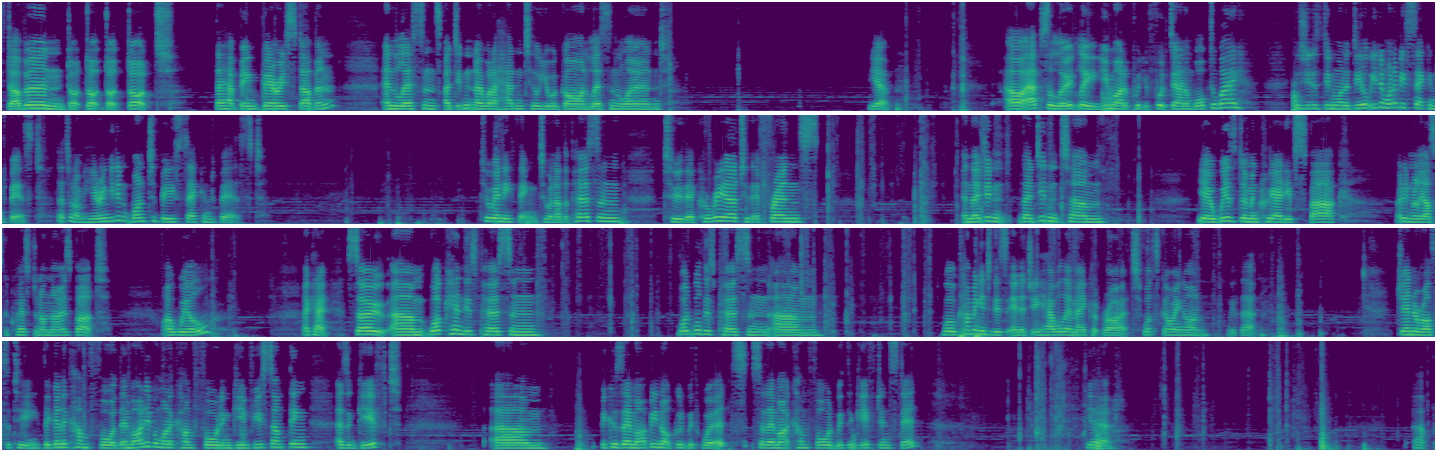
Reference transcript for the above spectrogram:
Stubborn, dot, dot, dot, dot. They have been very stubborn. And lessons, I didn't know what I had until you were gone. Lesson learned. Yep. Oh, absolutely. You might have put your foot down and walked away because you just didn't want to deal. You didn't want to be second best. That's what I'm hearing. You didn't want to be second best to anything, to another person, to their career, to their friends. And they didn't, they didn't, um, yeah, wisdom and creative spark. I didn't really ask a question on those, but I will. Okay, so um, what can this person, what will this person, um, well, coming into this energy, how will they make it right? What's going on with that? Generosity. They're going to come forward. They might even want to come forward and give you something as a gift. Um, because they might be not good with words, so they might come forward with a gift instead. Yeah. Up.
